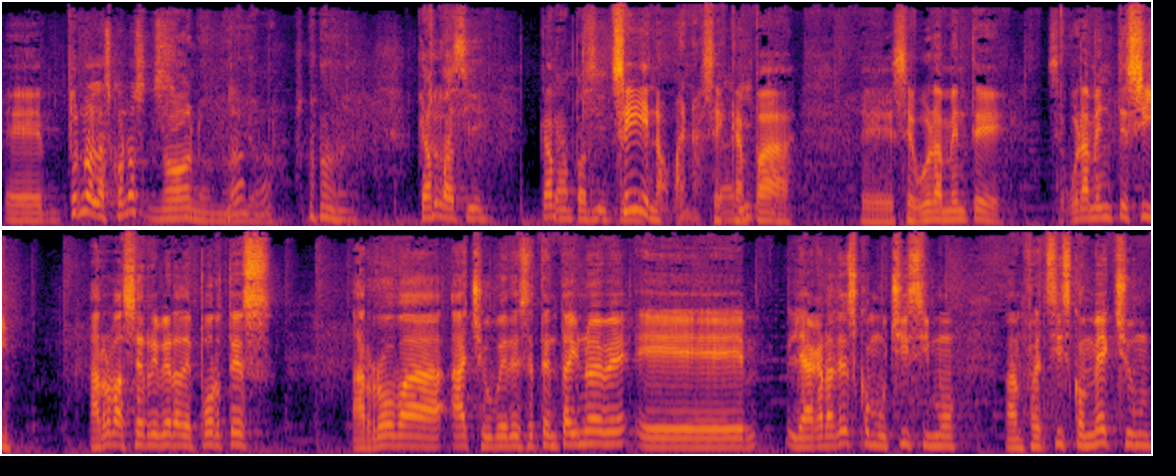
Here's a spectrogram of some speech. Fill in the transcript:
Eh, ¿Tú no las conoces? No, no, no. yo no. Campa sí. Cam- Campa sí. Sí, no, bueno, se campa eh, seguramente, seguramente sí. Arroba C Rivera Deportes, arroba HVD79. eh, le agradezco muchísimo a Francisco Mechum.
